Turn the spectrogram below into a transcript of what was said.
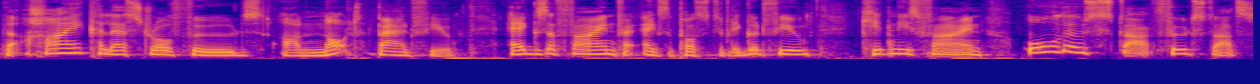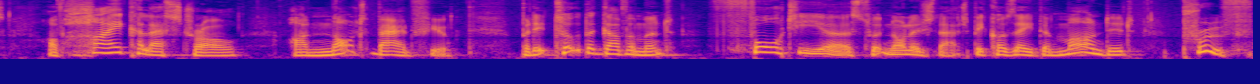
that high cholesterol foods are not bad for you. Eggs are fine, for eggs are positively good for you. Kidneys fine. All those stuff, foodstuffs of high cholesterol are not bad for you. But it took the government 40 years to acknowledge that because they demanded proof.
